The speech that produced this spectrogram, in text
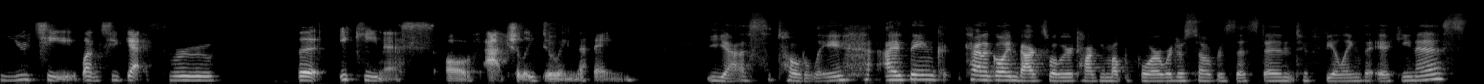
beauty once you get through the ickiness of actually doing the things. Yes, totally. I think kind of going back to what we were talking about before, we're just so resistant to feeling the ickiness.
